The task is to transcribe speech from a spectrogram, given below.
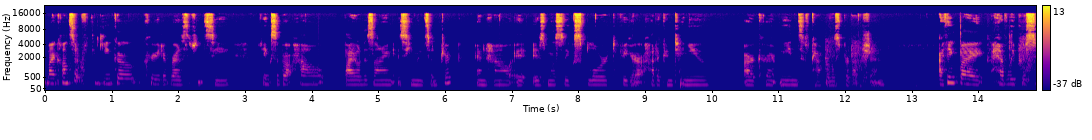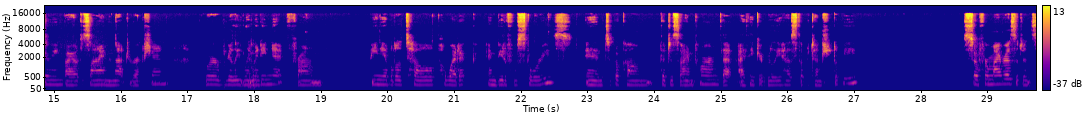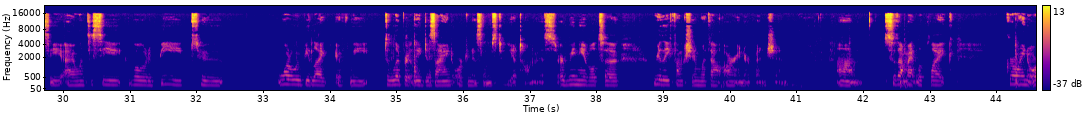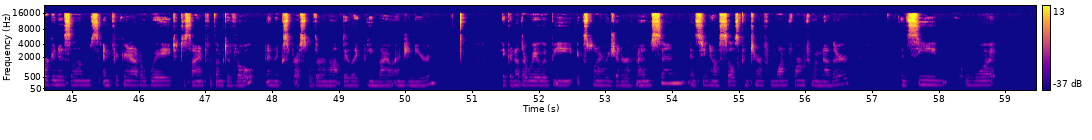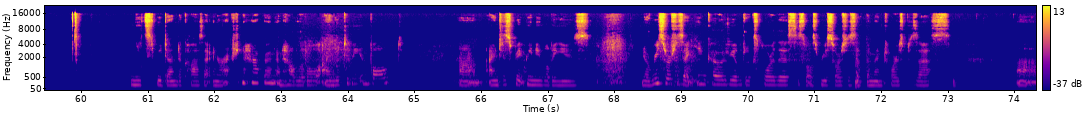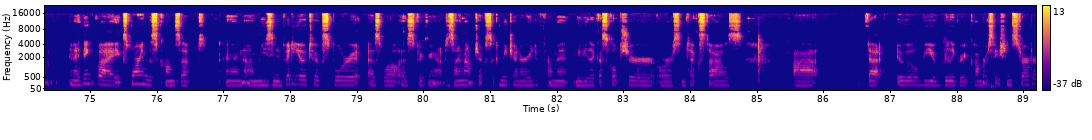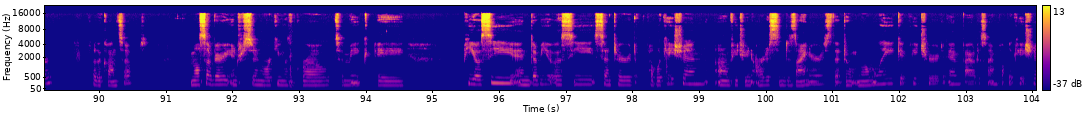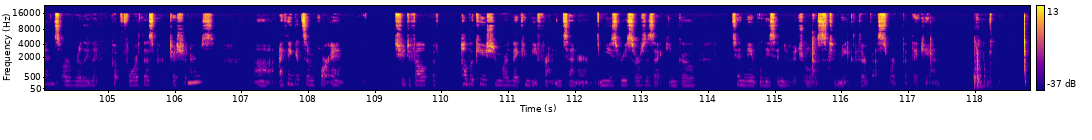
My concept for the Ginkgo Creative Residency thinks about how biodesign is human centric and how it is mostly explored to figure out how to continue our current means of capitalist production. I think by heavily pursuing biodesign in that direction, we're really limiting it from being able to tell poetic and beautiful stories and to become the design form that I think it really has the potential to be. So for my residency, I want to see what would it be to what it would be like if we deliberately designed organisms to be autonomous or being able to really function without our intervention. Um, so that might look like growing organisms and figuring out a way to design for them to vote and express whether or not they like being bioengineered. I think another way would be exploring regenerative medicine and seeing how cells can turn from one form to another and seeing what needs to be done to cause that interaction to happen and how little I need to be involved. Um, I anticipate being able to use you know, resources at Ginkgo to be able to explore this, as well as resources that the mentors possess. Um, and I think by exploring this concept and um, using a video to explore it, as well as figuring out design objects that can be generated from it, maybe like a sculpture or some textiles, uh, that it will be a really great conversation starter for the concept. I'm also very interested in working with Grow to make a POC and WOC centered publication um, featuring artists and designers that don't normally get featured in biodesign publications or really like put forth as practitioners. Uh, I think it's important to develop a publication where they can be front and center and use resources that can Ginkgo to enable these individuals to make their best work that they can.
